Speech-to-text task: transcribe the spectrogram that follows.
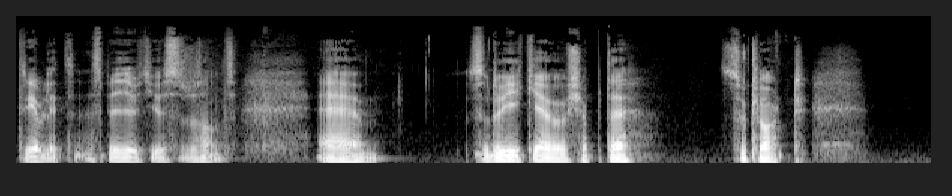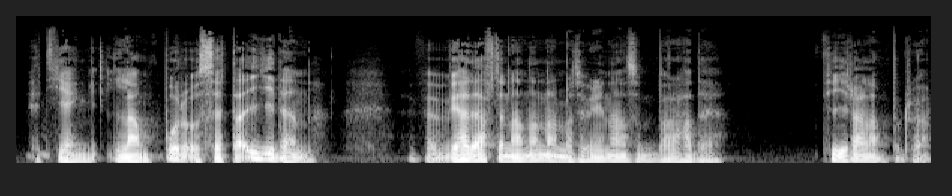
trevligt, sprider ut ljuset och sånt. Eh, så då gick jag och köpte såklart ett gäng lampor och sätta i den. För Vi hade haft en annan armatur innan som bara hade fyra lampor tror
